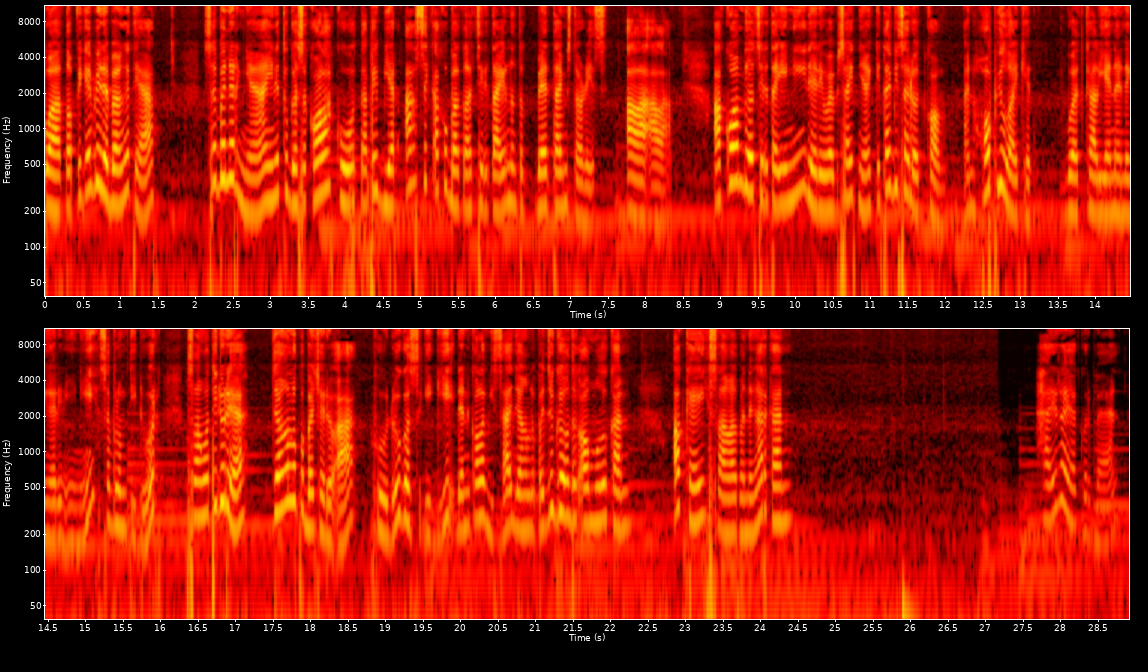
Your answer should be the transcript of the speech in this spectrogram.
Wah, topiknya beda banget ya. Sebenarnya ini tugas sekolahku, tapi biar asik aku bakal ceritain untuk bedtime stories. Ala-ala. Aku ambil cerita ini dari websitenya kitabisa.com and hope you like it. Buat kalian yang dengerin ini sebelum tidur, selamat tidur ya. Jangan lupa baca doa, hudu, gosok gigi, dan kalau bisa jangan lupa juga untuk al-mulukan. Oke, selamat mendengarkan. Hari Raya Kurban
